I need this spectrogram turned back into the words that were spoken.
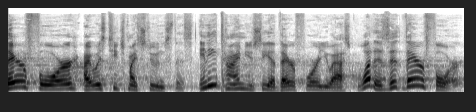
Therefore, I always teach my students this. Anytime you see a therefore, you ask, what is it therefore?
